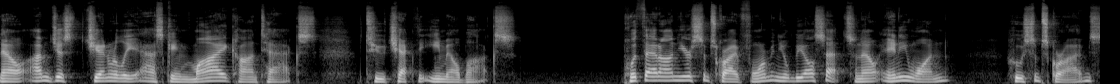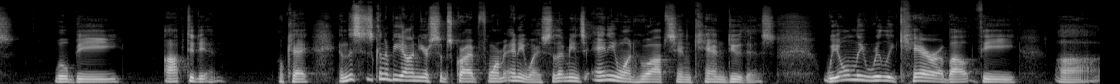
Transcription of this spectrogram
Now, I'm just generally asking my contacts to check the email box. Put that on your subscribe form and you'll be all set. So now anyone who subscribes will be opted in. Okay. And this is going to be on your subscribe form anyway. So that means anyone who opts in can do this. We only really care about the, uh,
